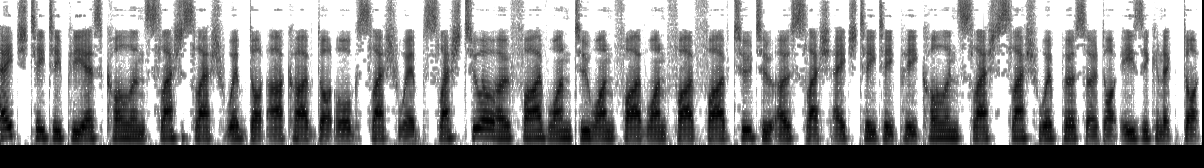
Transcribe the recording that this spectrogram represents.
https colon slash slash web dot archive dot org slash web slash two oh oh five one two one five one five five two two oh slash http colon slash slash webperso dot easyconnect dot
